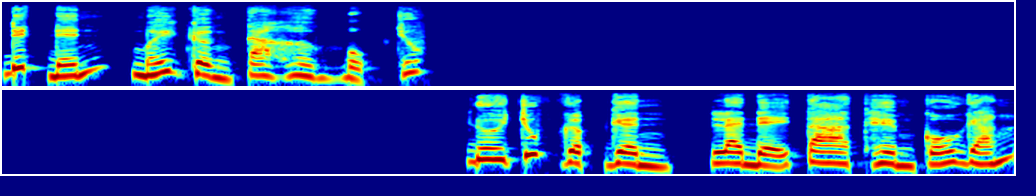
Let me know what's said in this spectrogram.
đích đến mới gần ta hơn một chút. Đôi chút gập ghềnh là để ta thêm cố gắng.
